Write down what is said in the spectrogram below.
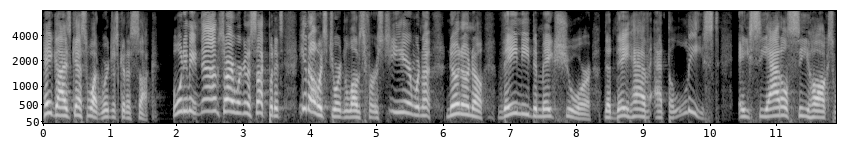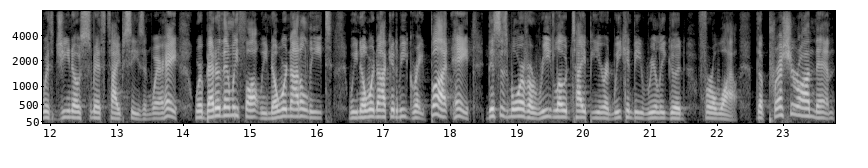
hey guys, guess what? We're just going to suck. What do you mean? No, I'm sorry, we're going to suck, but it's, you know, it's Jordan Love's first year. We're not. No, no, no. They need to make sure that they have at the least a Seattle Seahawks with Geno Smith type season where, hey, we're better than we thought. We know we're not elite. We know we're not going to be great. But, hey, this is more of a reload type year and we can be really good for a while. The pressure on them,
